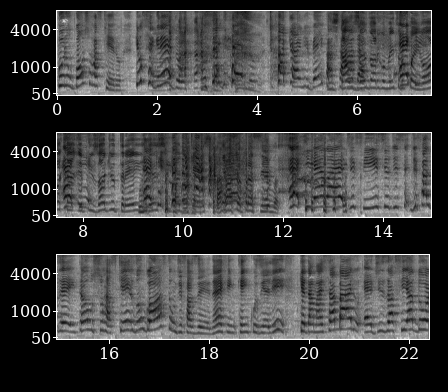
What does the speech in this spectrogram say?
por um bom churrasqueiro. Porque o segredo, o segredo da carne bem Está passada. usando o argumento do é que- Panhoca, é que- episódio 3 É desse podcast. Arrasta pra cima. É que ela é difícil de, de fazer. Então, os churrasqueiros não gostam de fazer, né? Quem, quem cozinha ali, porque dá mais trabalho, é desafiador.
